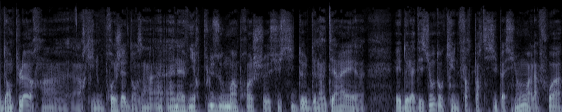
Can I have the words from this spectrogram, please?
d'ampleur, hein, alors qui nous projette dans un, avenir plus ou moins proche, euh, suscite de, l'intérêt et de l'adhésion. Donc il y a une forte participation, à la fois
